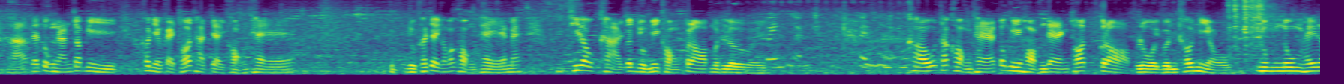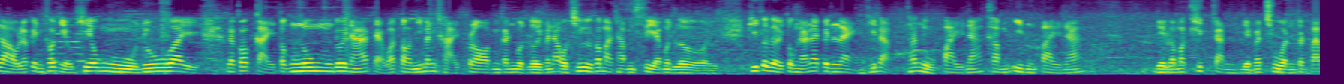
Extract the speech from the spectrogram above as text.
นะฮะและตรงนั้นก็มีข้าวเหนียวไก่ทอดหัดใหญ่ของแท้ดูเข้าใจคำว่าของแท้ไหมที่เราขายก็อยู่มีของปลอมหมดเลยเขาถ้าของแท้ต้องมีหอมแดงทอดกรอบโรยบนข้าวเหนียวนุ่มๆให้เรา แล้วเป็นข้าวเหนียวเคี่ยวงูด้วย แล้วก็ไก่ต้องนุ่มด้วยนะ แต่ว่าตอนนี้มันขายปลอมกันหมดเลย มันเอาชื่อเข้ามาทำเสียหมดเลย พี่ก็เลยตรงนั้นเป็นแหล่งที่แบบถ้าหนูไปนะคำอินไปนะ เดี๋ยวเรามาคิดกันเดี๋ยวมาชวนกันไป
